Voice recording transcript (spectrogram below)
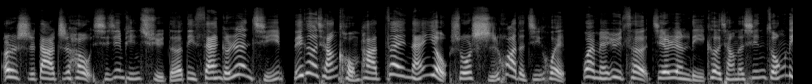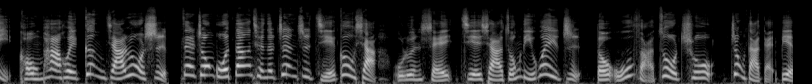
二十大之后，习近平取得第三个任期，李克强恐怕再难有说实话的机会。外媒预测，接任李克强的新总理恐怕会更加弱势。在中国当前的政治结构下，无论谁接下总理位置，都无法做出重大改变。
